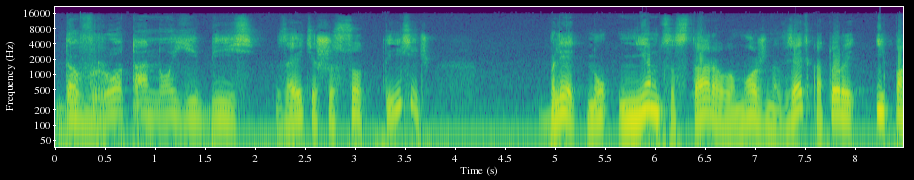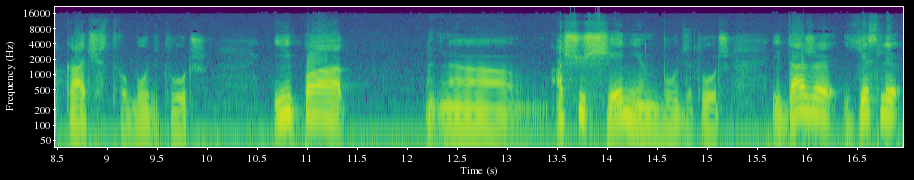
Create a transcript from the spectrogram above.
Да в рот оно ебись. За эти 600 тысяч, блять, ну немца старого можно взять, который и по качеству будет лучше, и по э, ощущениям будет лучше. И даже если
